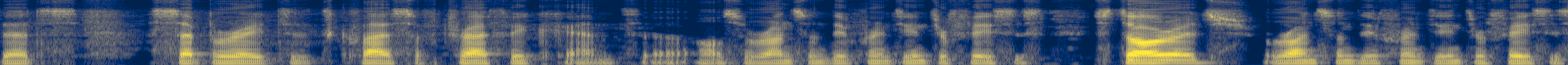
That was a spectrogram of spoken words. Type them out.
that's separated class of traffic and uh, also runs on different interfaces. Storage runs on different interfaces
